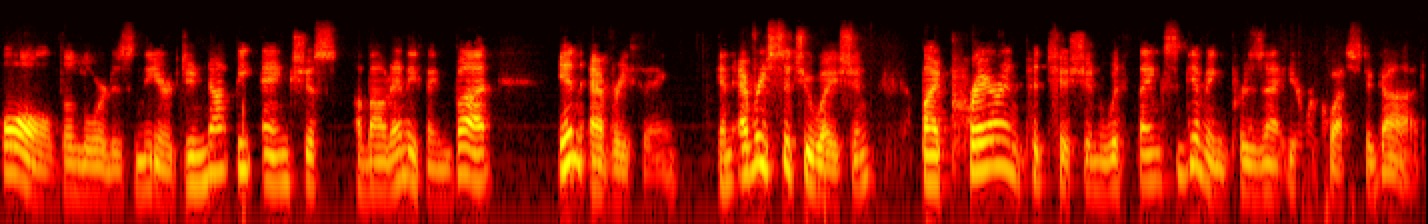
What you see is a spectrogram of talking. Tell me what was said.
all. The Lord is near. Do not be anxious about anything, but in everything, in every situation, by prayer and petition with thanksgiving, present your requests to God.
